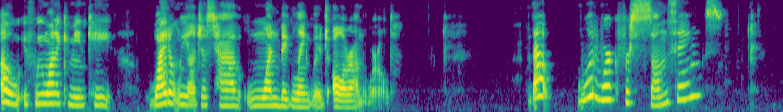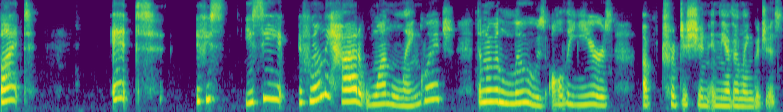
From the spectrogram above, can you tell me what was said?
oh, if we want to communicate, why don't we all just have one big language all around the world? That would work for some things, but it, if you, you see, if we only had one language, then we would lose all the years of tradition in the other languages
